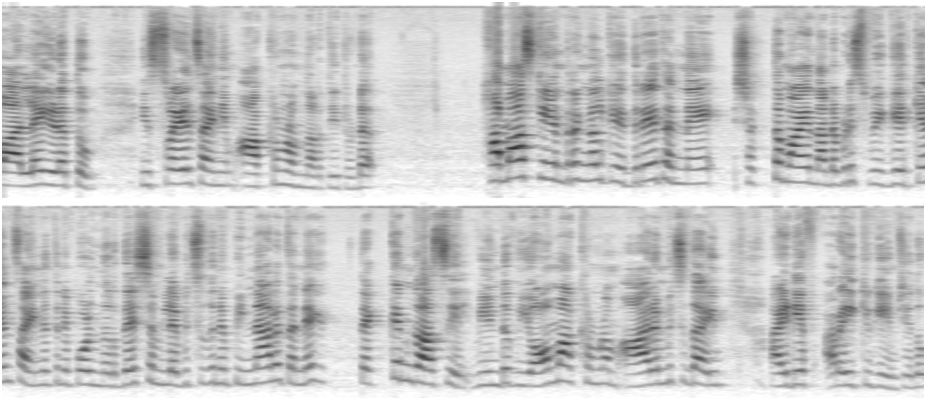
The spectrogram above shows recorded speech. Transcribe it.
പലയിടത്തും ഇസ്രായേൽ സൈന്യം ആക്രമണം നടത്തിയിട്ടുണ്ട്. ഹമാസ് കേന്ദ്രങ്ങൾക്കെതിരെ തന്നെ ശക്തമായ നടപടി സ്വീകരിക്കാൻ സൈന്യത്തിന് ഇപ്പോൾ നിർദ്ദേശം ലഭിച്ചതിന് പിന്നാലെ തന്നെ തെക്കൻ ഗാസയിൽ വീണ്ടും വ്യോമാക്രമണം ആരംഭിച്ചതായും ഐ ഡി എഫ് അറിയിക്കുകയും ചെയ്തു.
